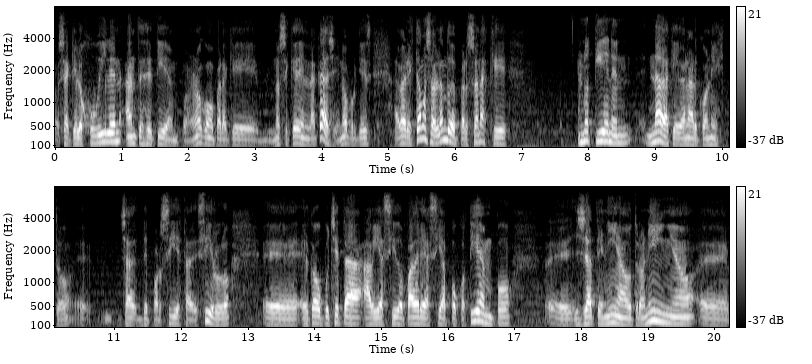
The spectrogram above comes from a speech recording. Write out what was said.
O sea, que lo jubilen antes de tiempo, ¿no? Como para que no se quede en la calle, ¿no? Porque es, a ver, estamos hablando de personas que no tienen nada que ganar con esto, eh, ya de por sí está decirlo. Eh, el cabo Pucheta había sido padre hacía poco tiempo, eh, ya tenía otro niño, eh,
